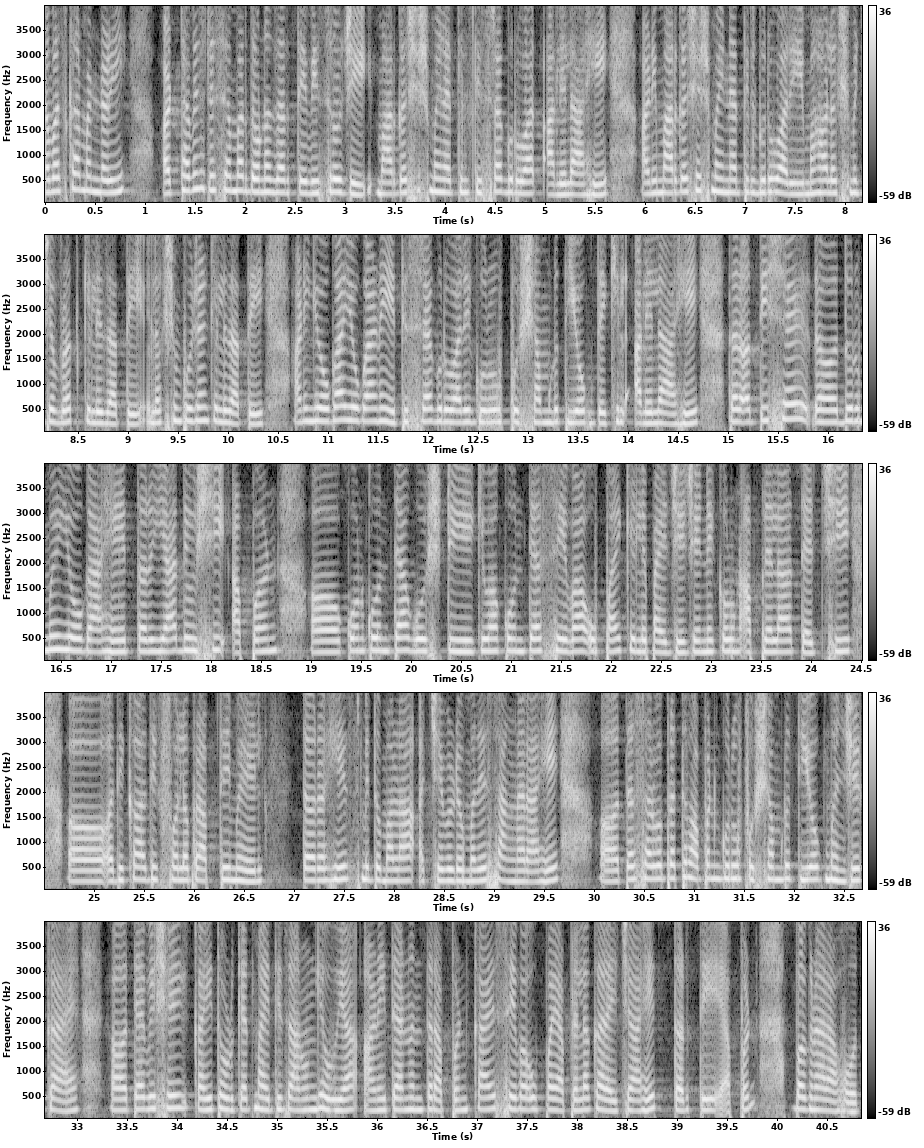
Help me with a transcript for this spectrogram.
नमस्कार मंडळी. अठ्ठावीस डिसेंबर दोन हजार तेवीस रोजी मार्गशीर्ष महिन्यातील तिसरा गुरुवार आलेला आहे आणि मार्गशीर्ष महिन्यातील गुरुवारी महालक्ष्मीचे व्रत केले जाते लक्ष्मीपूजन केले जाते आणि योगायोगाने तिसऱ्या गुरुवारी गुरु पुष्यामृत योग देखील आलेला आहे. तर अतिशय दुर्मिळ योग आहे. तर या दिवशी आपण कोणकोणत्या गोष्टी किंवा कोणत्या सेवा उपाय केले पाहिजे जेणेकरून आपल्याला त्याची अधिकाधिक फलप्राप्ती मिळेल. तर हेच मी तुम्हाला आजच्या व्हिडिओमध्ये सांगणार आहे. तर सर्वप्रथम आपण गुरु पुष्यामृत योग म्हणजे काय? त्याविषयी काही थोडक्यात माहिती जाणून घेऊया आणि त्यानंतर आपण काय सेवा उपाय आपल्याला करायचे आहेत तर ते आपण बघणार आहोत.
